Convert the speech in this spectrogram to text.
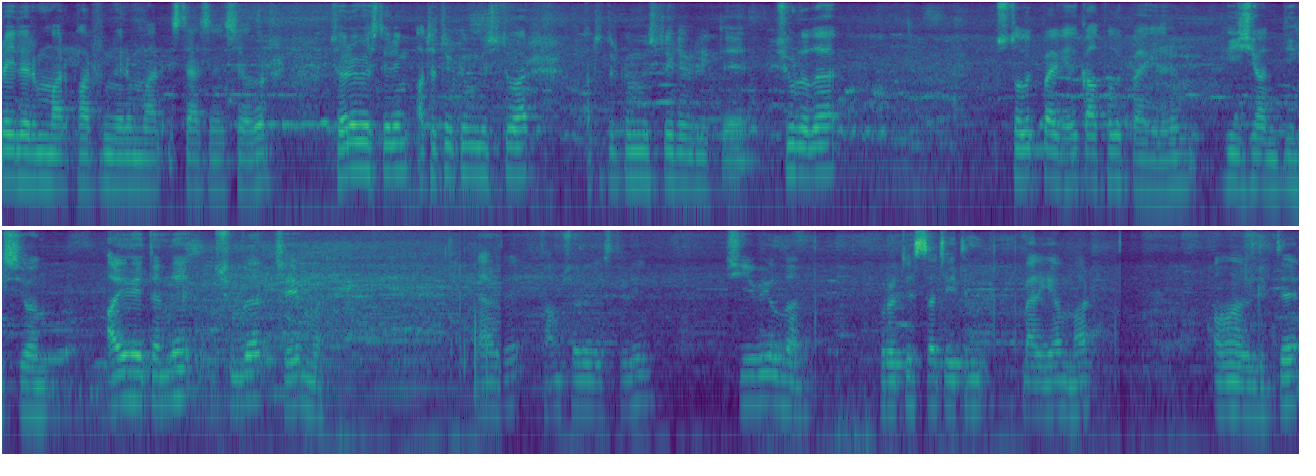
Spreylerim var, parfümlerim var. İsterseniz şey olur. Şöyle göstereyim. Atatürk'ün büstü var. Atatürk'ün büstüyle birlikte. Şurada da ustalık belgeleri, kalfalık belgelerim, hijyen, diksiyon. Ayrıca de şurada şeyim var. Nerede? Tam şöyle göstereyim. Çiğ yıldan protez saç eğitim belgem var. Onunla birlikte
